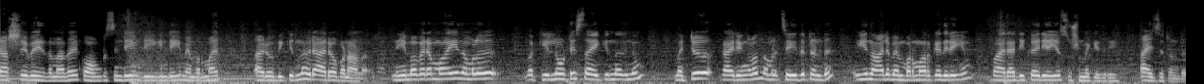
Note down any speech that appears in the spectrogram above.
രാഷ്ട്രീയ കോൺഗ്രസിന്റെയും ലീഗിന്റെയും മെമ്പർമാർ ആരോപിക്കുന്ന ഒരു ആരോപണമാണ്. നിയമപരമായി നമ്മൾ വക്കീൽ നോട്ടീസ് അയക്കുന്നതിനും മറ്റു കാര്യങ്ങളും നമ്മൾ ചെയ്തിട്ടുണ്ട്. ഈ നാല് മെമ്പർമാർക്കെതിരെയും പരാതിക്കാരിയായ സുഷമയ്ക്കെതിരെയും അയച്ചിട്ടുണ്ട്.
